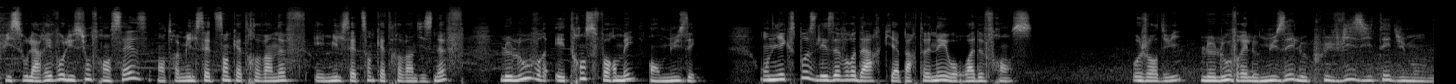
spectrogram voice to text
Puis sous la Révolution française, entre 1789 et 1799, le Louvre est transformé en musée. On y expose les œuvres d'art qui appartenaient aux rois de France. Aujourd'hui, le Louvre est le musée le plus visité du monde.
